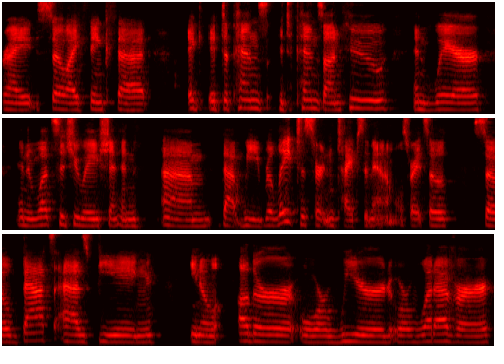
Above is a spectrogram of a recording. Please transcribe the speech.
right? So I think that it, it depends it depends on who and where and in what situation um, that we relate to certain types of animals right so so bats as being you know other or weird or whatever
